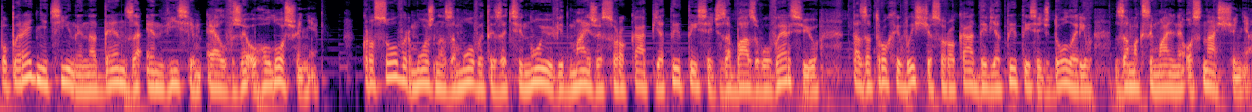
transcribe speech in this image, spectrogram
Попередні ціни на Denza N8L вже оголошені. Кросовер можна замовити за ціною від майже 45 тисяч за базову версію та за трохи вище 49 тисяч доларів за максимальне оснащення.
